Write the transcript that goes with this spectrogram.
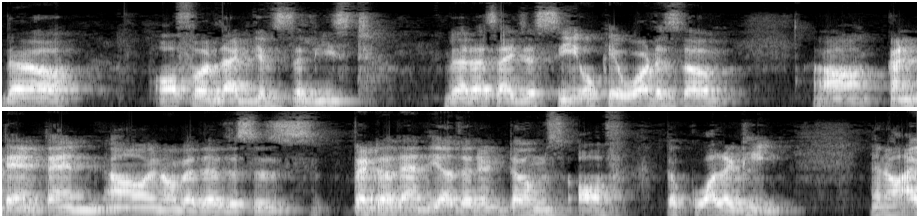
the offer that gives the least. Whereas i just see okay what is the uh, content and uh, you know whether this is better than the other in terms of the quality. You know, I,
